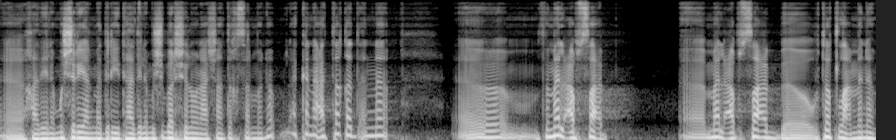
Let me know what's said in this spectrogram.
آه، هذه مش ريال مدريد هذه مش برشلونة عشان تخسر منهم. لكن أعتقد انه في ملعب صعب. ملعب صعب وتطلع منه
